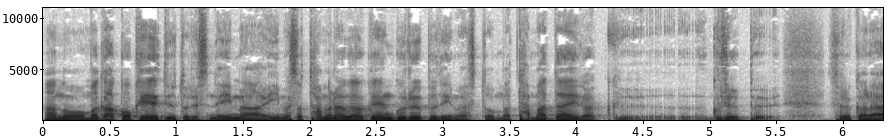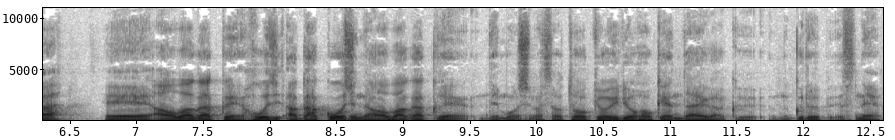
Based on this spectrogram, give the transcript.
あの、まあ、学校経営というとですね、今言いますと、田村学園グループで言いますと、まあ、多摩大学グループ、それから、えー青葉学園、法人あ学校法人の青葉学園で申しますと、東京医療保健大学のグループですね。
